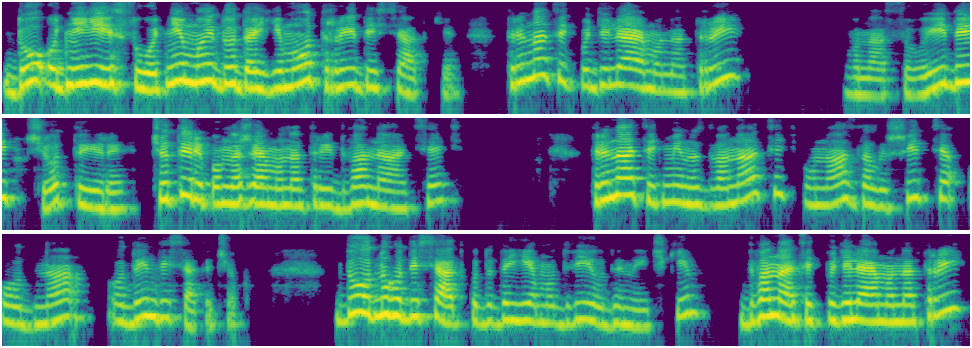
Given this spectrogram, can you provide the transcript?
До однієї сотні ми додаємо 3 десятки. 13 поділяємо на 3 в нас вийде 4. 4 помножаємо на 3 – 12. 13 мінус 12 у нас залишиться 1, 1 десяточок. До одного десятку додаємо 2 одинички. 12 поділяємо на 3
